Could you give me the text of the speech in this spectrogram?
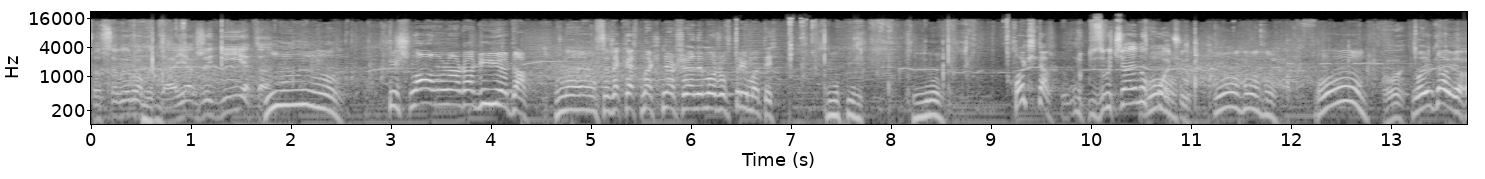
Що це ви робите? А як же дієта? Пішла вона та дієта. Це таке смачне, що я не можу втриматись. Хочете? Звичайно, хочу. Ой. Валітаю.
